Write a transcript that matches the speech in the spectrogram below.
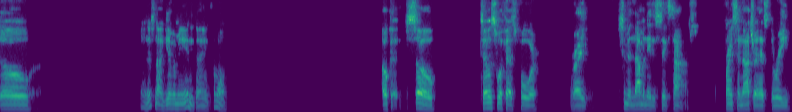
So, man, it's not giving me anything. Come on. Okay, so Taylor Swift has four, right? She's been nominated six times. Frank Sinatra has three,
